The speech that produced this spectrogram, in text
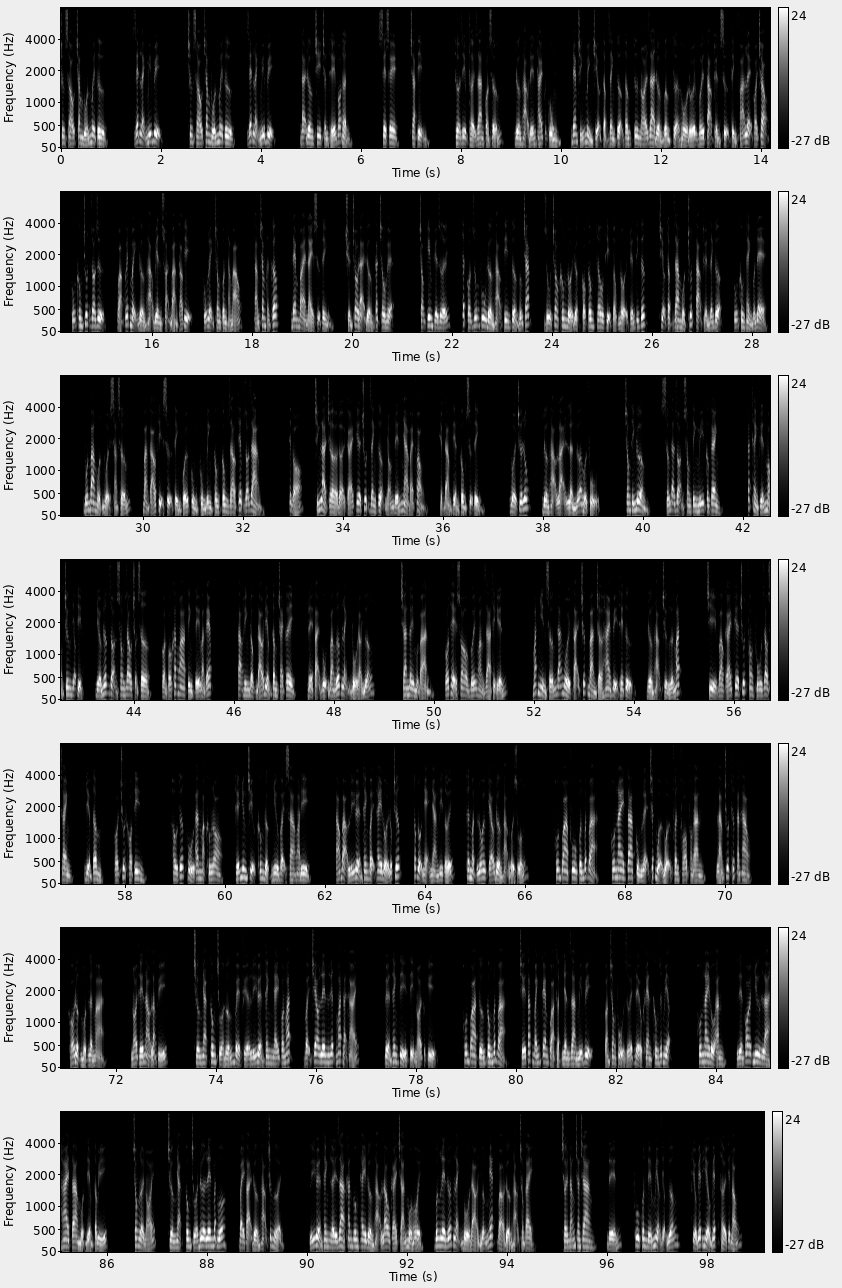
chương 644. rét lạnh mỹ vị chương 644. rét lạnh mỹ vị đại đường chi trần thế võ thần cc tra tìm thừa dịp thời gian còn sớm, đường hạo đến thái cực cung, đem chính mình triệu tập danh tượng tâm tư nói ra đường vương tựa hồ đối với tạo thuyền sự tỉnh phá lệ coi trọng, cũng không chút do dự, quả quyết mệnh đường hạo biên soạn bảng cáo thị, cũng lệnh trong quân thám báo, tám trăm khẩn cấp, đem bài này sự tỉnh chuyển cho đại đường các châu huyện trọng kim phía dưới, tất có dũng phu đường hạo tin tưởng vững chắc, dù cho không đổi được có công thâu thị tộc nội tuyến tin tức, triệu tập ra một chút tạo thuyền danh tượng, cũng không thành vấn đề buôn ba một buổi sáng sớm bảng cáo thị sự tỉnh cuối cùng cùng vinh công công giao tiếp rõ ràng. Tiếp đó, chính là chờ đợi cái kia chút danh tượng nhóm đến nhà bái phỏng, hiệp đàm tiền công sự tỉnh buổi trưa lúc, đường hạo lại lần nữa hồi phủ. Trong thính đường, sớm đã dọn xong tinh mỹ cơm canh. Cắt thành phiến mỏng trưng hiệu thịt, điều nước dọn xong rau trộn sơ, còn có khắc hoa tinh tế bàn ghép. Tạo hình độc đáo điểm tâm trái cây, để tại vụn băng ướp lạnh bổ đảo nhưỡng. Tràn đây một bàn, có thể so với hoàng gia thị kiến. mắt nhìn sớm đã ngồi tại trước bàn chờ hai vị thế tử, đường hạo chừng lớn mắt. Chỉ vào cái kia chút phong phú rau xanh, điểm tâm, có chút khó tin hầu tước phủ ăn mặc không lo, thế nhưng chịu không được như vậy xa hoa đi. Táo bạo lý huyện thanh vậy thay đổi lúc trước, tốc độ nhẹ nhàng đi tới, thân mật lôi kéo đường hạo ngồi xuống. Hôm qua phu quân vất vả, hôm nay ta cùng lệ chất mội mội phân phó phòng ăn, làm chút thức ăn thao khó được một lần mà. Nói thế nào lãng phí? Trường nhạc công chúa hướng về phía lý huyện thanh nháy con mắt, vậy treo lên liếc mắt đại khái. Huyện thanh tỷ tỷ nói cực kỳ. Hôm qua tướng công vất vả, chế tắc bánh kem quả thật nhân gian mỹ vị, toàn trong phủ dưới đều khen không dứt miệng. Hôm nay đồ ăn, liền coi như là hai ta một điểm tâm ý. Trong lời nói, trường nhạc công chúa đưa lên bắt đũa bay tại đường hạo trước người. Lý Huyền thanh lấy ra khăn vung thay đường hạo lau cái chán mồ hôi, bưng lên ướp lạnh bồ đảo nhưỡng nhét vào đường hạo trong tay. Trời nắng trang trang đến, phu quân nếm miệng rượu nhưỡng, hiểu biết hiểu biết thời tiết nóng.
